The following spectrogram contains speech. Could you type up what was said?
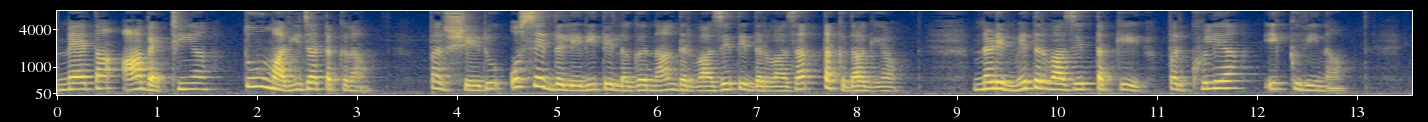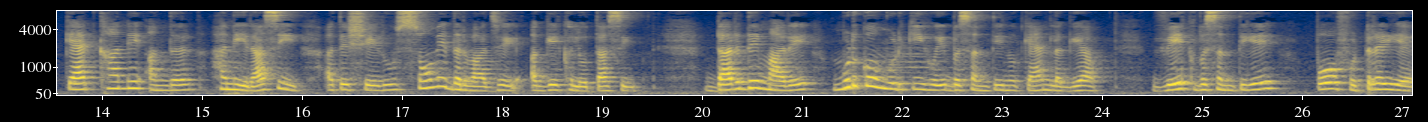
ਮੈਂ ਤਾਂ ਆ ਬੈਠੀ ਆ, ਤੂੰ ਮਾਰੀ ਜਾ ਟਕਰਾਂ। ਪਰ ਸ਼ੇਰੂ ਉਸੇ ਦਲੇਰੀ ਤੇ ਲਗਨ ਨਾਲ ਦਰਵਾਜ਼ੇ ਤੇ ਦਰਵਾਜ਼ਾ ਤੱਕਦਾ ਗਿਆ। 99 ਦਰਵਾਜ਼ੇ ਤੱਕੇ, ਪਰ ਖੁੱਲਿਆ ਇੱਕ ਵੀ ਨਾ। ਕੈਦਖਾਨੇ ਅੰਦਰ ਹਨੇਰਾ ਸੀ ਅਤੇ ਸ਼ੇਰੂ ਸੋਵੇਂ ਦਰਵਾਜ਼ੇ ਅੱਗੇ ਖਲੋਤਾ ਸੀ। ਡਰ ਦੇ ਮਾਰੇ ਮੁੜਕੋ ਮੁੜਕੀ ਹੋਈ ਬਸੰਤੀ ਨੂੰ ਕਹਿਣ ਲੱਗਿਆ, ਵੇਖ ਬਸੰਤੀਏ ਪੋ ਫੁੱਟ ਰਹੀ ਹੈ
